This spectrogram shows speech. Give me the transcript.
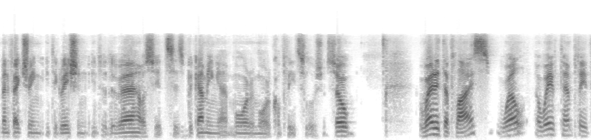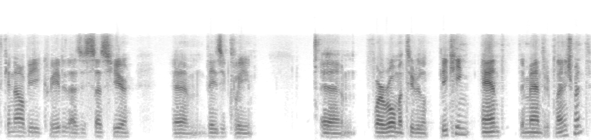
manufacturing integration into the warehouse, it's, it's becoming a more and more complete solution. So where it applies, well, a wave template can now be created, as it says here, um, basically um, for raw material picking and demand replenishment.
